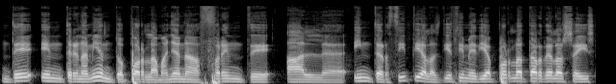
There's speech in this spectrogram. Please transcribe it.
de entrenamiento por la mañana frente al eh, Intercity a las y media, por la tarde a las seis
